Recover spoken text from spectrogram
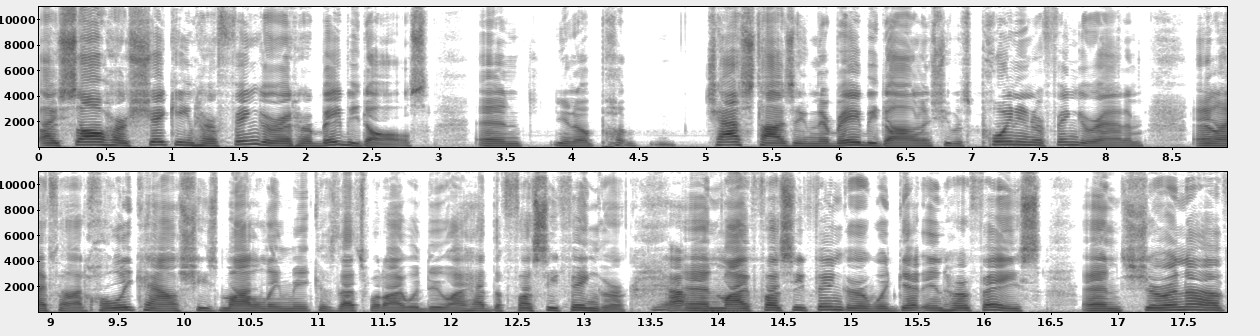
I saw her shaking her finger at her baby dolls and, you know, pu- chastising their baby doll, and she was pointing her finger at him. And I thought, holy cow, she's modeling me because that's what I would do. I had the fussy finger, Yeah. and my fussy finger would get in her face. And sure enough,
